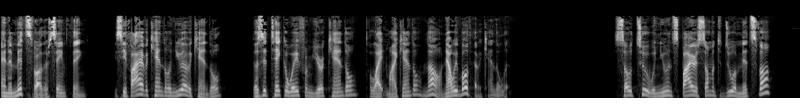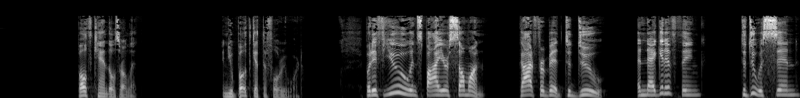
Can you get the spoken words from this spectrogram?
and a mitzvah, they're the same thing. You see, if I have a candle and you have a candle, does it take away from your candle to light my candle? No. Now we both have a candle lit. So too, when you inspire someone to do a mitzvah, both candles are lit. And you both get the full reward. But if you inspire someone God forbid, to do a negative thing, to do a sin,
